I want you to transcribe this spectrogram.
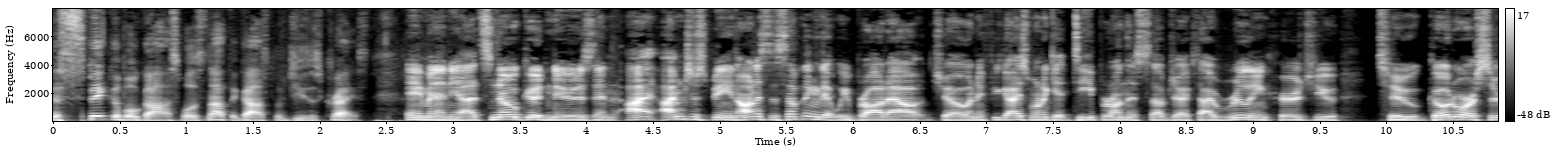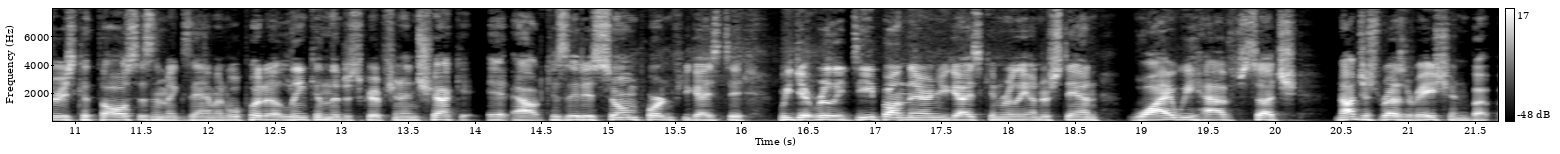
despicable gospel. It's not the gospel of Jesus Christ. Amen. Yeah, it's no good news. And I, I'm just being honest. It's something that we brought out, Joe. And if you guys want to get deeper on this subject, I really encourage you to go to our series Catholicism Examined. We'll put a link in the description and check it out because it is so important for you guys to we get really deep on there and you guys can really understand why we have such not just reservation, but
